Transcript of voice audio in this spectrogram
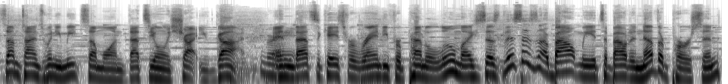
sometimes when you meet someone, that's the only shot you got. Right. And that's the case for Randy for Petaluma. He says, This isn't about me, it's about another person.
